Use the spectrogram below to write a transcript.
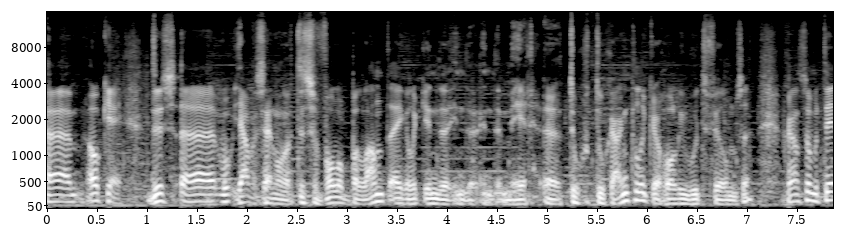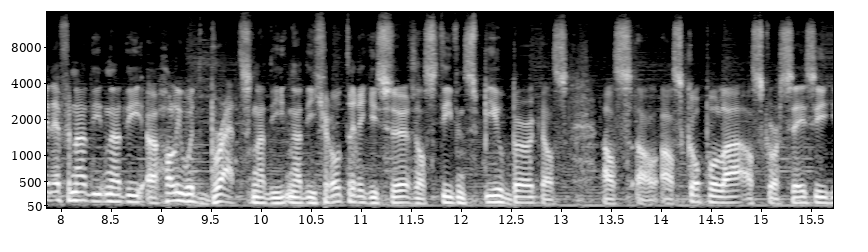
Ehm, Oké, dus we- ja, we zijn ondertussen volop beland eigenlijk in de, in de, in de meer toe- toegankelijke Hollywood-films. hè. We gaan zo meteen even naar die, naar die eh, Hollywood brats, naar die, naar die grote regisseurs als Steven Spielberg, als, als, als, Coppola, als Scorsese,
